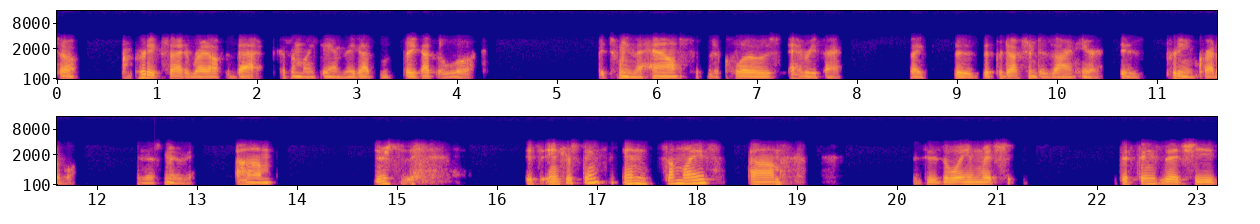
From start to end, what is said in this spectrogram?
So I'm pretty excited right off the bat because I'm like, damn, they got they got the look between the house, the clothes, everything. Like the the production design here is pretty incredible in this movie. Um, there's it's interesting in some ways. Um, is the way in which the things that she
